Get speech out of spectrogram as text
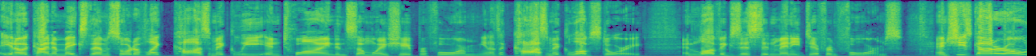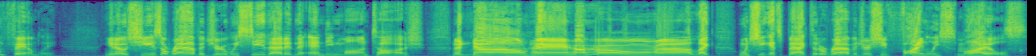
You know, it kind of makes them sort of like cosmically entwined in some way, shape, or form. You know, it's a cosmic love story, and love exists in many different forms. And she's got her own family. You know, she's a Ravager. We see that in the ending montage. Like when she gets back to the Ravager, she finally smiles.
